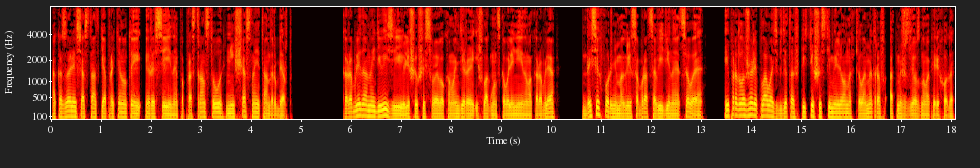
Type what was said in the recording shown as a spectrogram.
оказались остатки опрокинутой и рассеянной по пространству несчастной Тандерберт. Корабли данной дивизии, лишившись своего командира и флагманского линейного корабля, до сих пор не могли собраться в единое целое и продолжали плавать где-то в 5-6 миллионах километров от межзвездного перехода.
